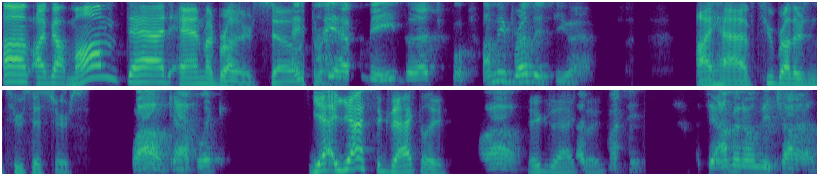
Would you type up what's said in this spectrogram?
Um, I've got mom, dad, and my brothers. So And three. you have me, so that's four. How many brothers do you have? I have two brothers and two sisters. Wow, Catholic. Yeah, yes, exactly. Wow, Exactly. See, I'm an only child,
